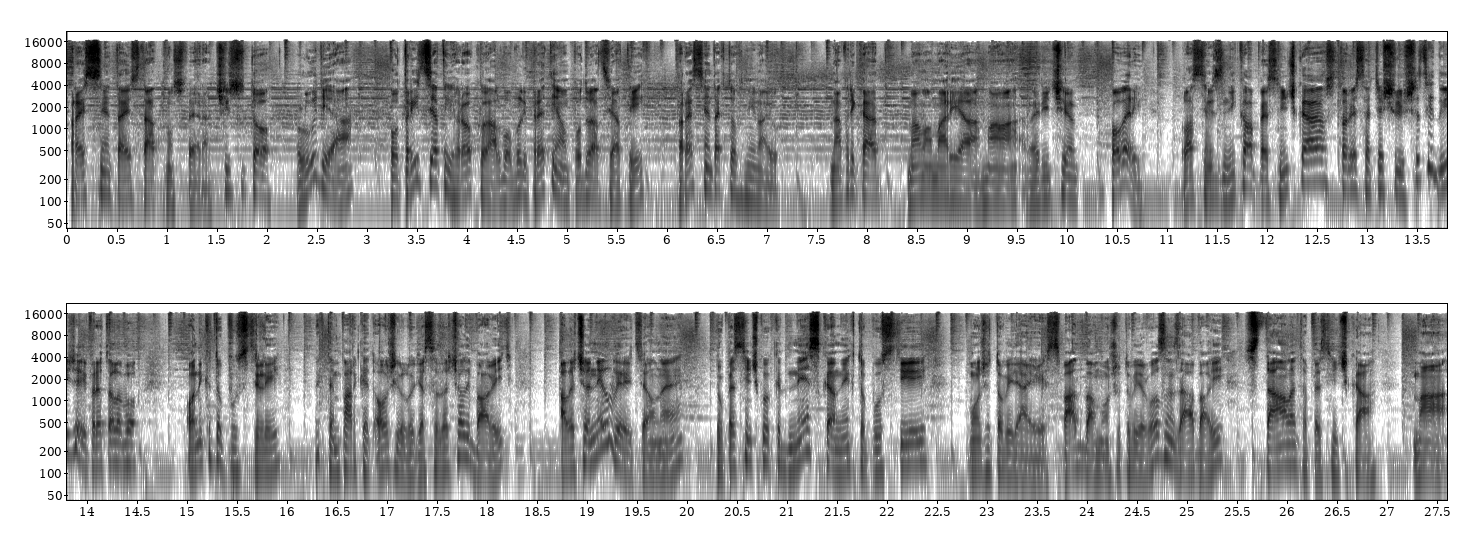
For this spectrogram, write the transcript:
presne tá istá atmosféra. Či sú to ľudia po 30 rokoch, alebo boli predtým po 20 presne takto vnímajú. Napríklad Mama Maria má Richie Povery. Vlastne vznikla pesnička, z ktorej sa tešili všetci DJ, preto lebo oni keď to pustili, tak ten parket ožil, ľudia sa začali baviť, ale čo je neuveriteľné, tú pesničku, keď dneska niekto pustí, môže to byť aj svadba, môžu to byť rôzne zábavy, stále tá pesnička má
